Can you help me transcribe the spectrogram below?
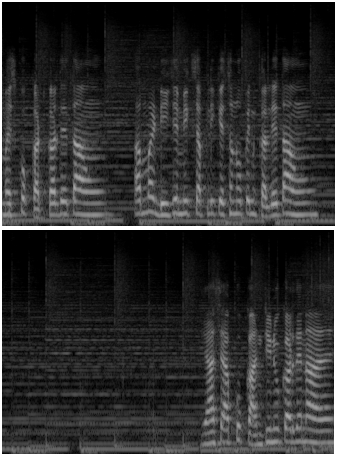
मैं इसको कट कर देता हूँ। अब मैं डीजे मिक्स एप्लीकेशन ओपन कर लेता हूँ। यहाँ से आपको कंटिन्यू कर देना है।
